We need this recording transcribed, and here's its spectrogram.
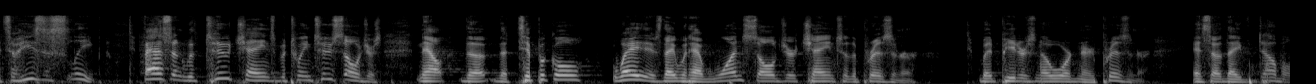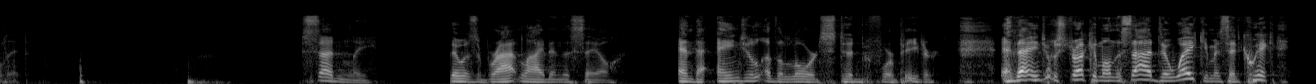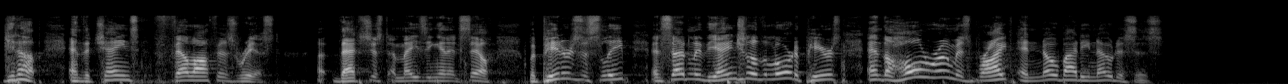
And so he's asleep, fastened with two chains between two soldiers. Now, the, the typical way is they would have one soldier chained to the prisoner. But Peter's no ordinary prisoner. And so they've doubled it. Suddenly, there was a bright light in the cell, and the angel of the Lord stood before Peter. And the angel struck him on the side to wake him and said, Quick, get up. And the chains fell off his wrist. That's just amazing in itself. But Peter's asleep, and suddenly the angel of the Lord appears, and the whole room is bright, and nobody notices.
